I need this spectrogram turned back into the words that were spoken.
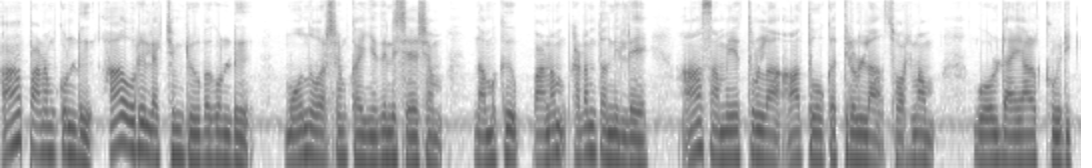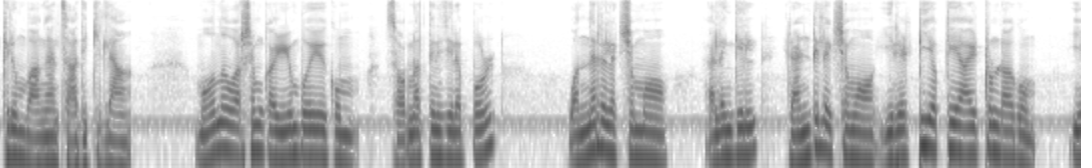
ആ പണം കൊണ്ട് ആ ഒരു ലക്ഷം രൂപ കൊണ്ട് മൂന്ന് വർഷം കഴിഞ്ഞതിന് ശേഷം നമുക്ക് പണം കടം തന്നില്ലേ? ആ സമയത്തുള്ള ആ തൂക്കത്തിലുള്ള സ്വർണം ഗോൾഡ് അയാൾക്ക് ഒരിക്കലും വാങ്ങാൻ സാധിക്കില്ല. മൂന്ന് വർഷം കഴിയുമ്പോഴേക്കും സ്വർണത്തിന് ചിലപ്പോൾ ഒന്നര ലക്ഷമോ അല്ലെങ്കിൽ രണ്ട് ലക്ഷമോ ഇരട്ടിയൊക്കെ ആയിട്ടുണ്ടാകും. ഈ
